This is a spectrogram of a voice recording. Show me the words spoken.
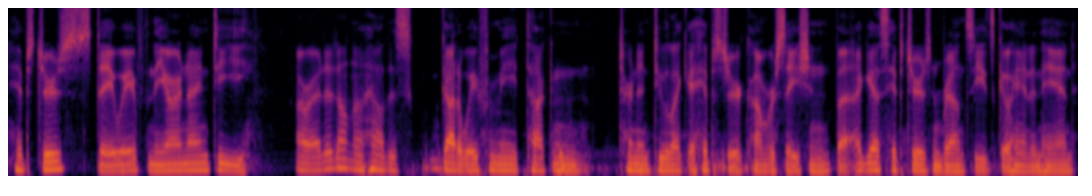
hipsters, stay away from the R9T. All right, I don't know how this got away from me talking, turned into like a hipster conversation, but I guess hipsters and brown seats go hand in hand.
